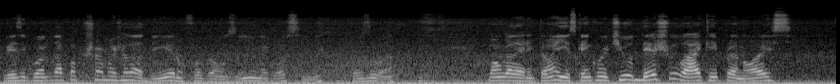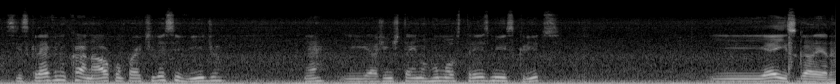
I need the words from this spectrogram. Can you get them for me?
De vez em quando dá para puxar uma geladeira, um fogãozinho, um negocinho, né? Tô zoando. Bom, galera, então é isso. Quem curtiu, deixa o like aí pra nós. Se inscreve no canal, compartilha esse vídeo. Né? E a gente tá indo rumo aos 3 mil inscritos. E é isso, galera.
